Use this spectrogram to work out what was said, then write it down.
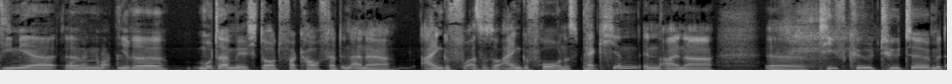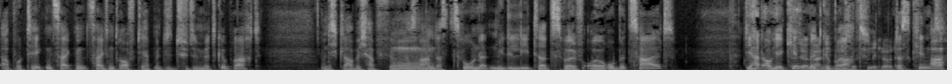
die mir ähm, Gott. ihre Muttermilch dort verkauft hat in einer eingef also so eingefrorenes Päckchen in einer äh, Tiefkühltüte mit Apothekenzeichen Zeichen drauf. Die hat mir die Tüte mitgebracht und ich glaube, ich habe für was waren das 200 Milliliter 12 Euro bezahlt. Die hat auch ihr Kind mal mitgebracht. so viel? Das Kind, Ah,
